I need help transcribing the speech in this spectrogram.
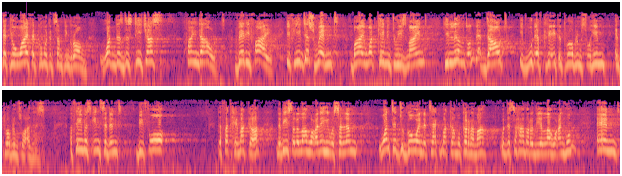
that your wife had committed something wrong. What does this teach us? Find out. Verify. If he just went by what came into his mind, he lived on that doubt, it would have created problems for him and problems for others. A famous incident before the Fath Makkah, Nabi sallallahu alayhi wasallam wanted to go and attack Makkah Mukarramah with the Sahaba radiallahu anhum and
